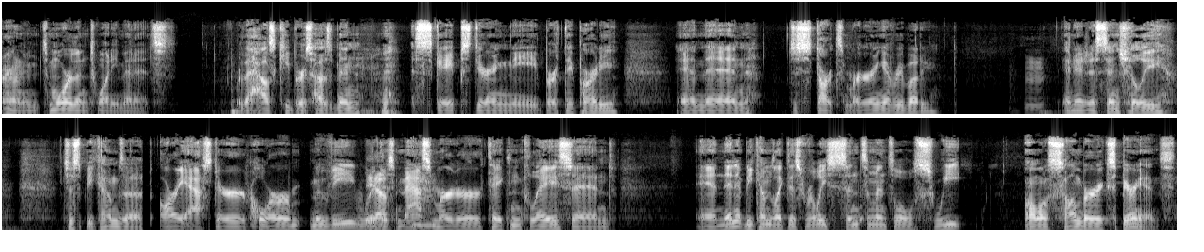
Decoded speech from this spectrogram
I don't know, it's more than twenty minutes where the housekeeper's husband escapes during the birthday party and then just starts murdering everybody. Hmm. And it essentially just becomes a Ari Aster horror movie with Yeah. this mass hmm. murder taking place and and then it becomes like this really sentimental, sweet, almost somber experience.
